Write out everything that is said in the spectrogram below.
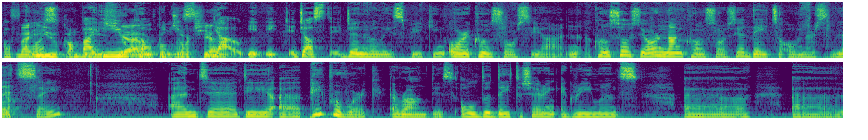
Of by course, EU companies, by EU yeah, companies. consortia. Yeah, it, it, just generally speaking, or consortia, consortia or non-consortia data owners, let's say. And uh, the uh, paperwork around this, all the data sharing agreements, uh, uh,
